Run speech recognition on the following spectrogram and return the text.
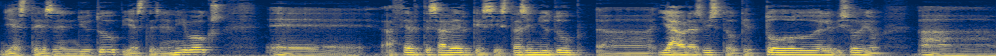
ya estés en YouTube, ya estés en Evox eh, hacerte saber que si estás en YouTube ah, ya habrás visto que todo el episodio ah,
